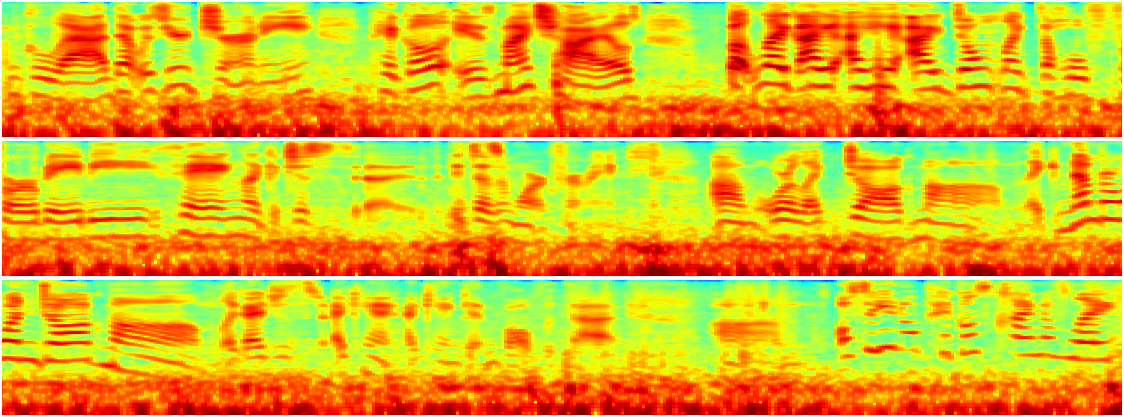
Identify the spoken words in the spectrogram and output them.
I'm glad that was your journey. Pickle is my child, but like I I I don't like the whole fur baby thing. Like it just uh, it doesn't work for me. Um, or like dog mom, like number one dog mom. Like I just I can't I can't get involved with that. Um, also, you know, Pickle's kind of like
